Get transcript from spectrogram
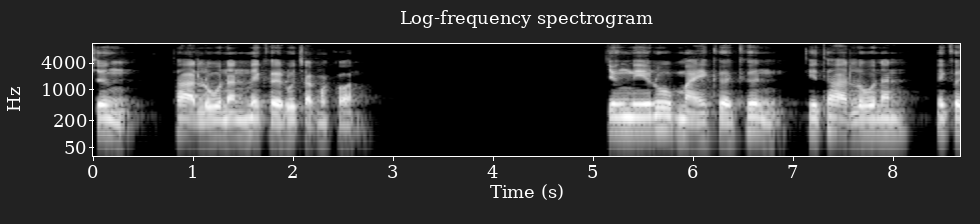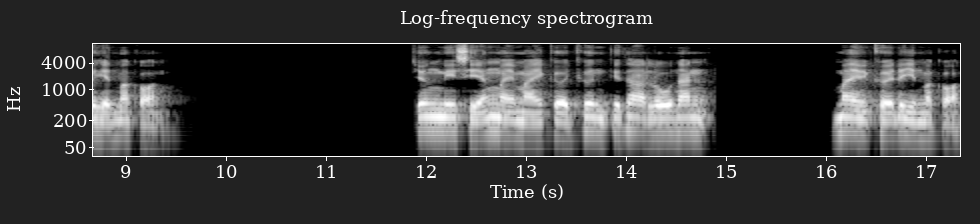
ซึ่ง ธาตุรู้นั้นไม่เคยรู้จักมาก่อน จึงมีรูปใหม่เกิดขึ้นที่ธาตุรู้นั้นไม่เคยเห็นมาก่อน จึงมีเสียงใหม่ๆ เกิดขึ้นที่ธาตุรู้นั้น ไม่เคยได้ยินมาก่อน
